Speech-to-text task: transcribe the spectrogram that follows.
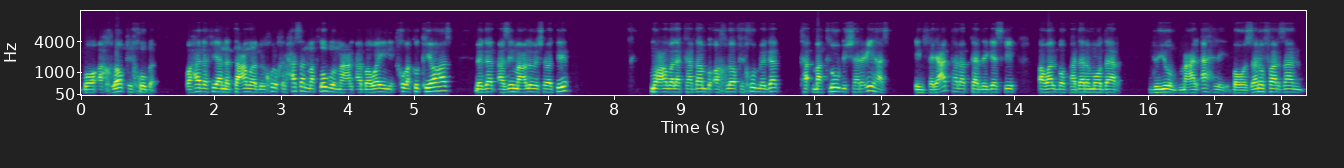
با اخلاق خوب. و هدفی أن التعامل بالخلق الحسن مطلوب مع الأبوين. خوب هست میگه از این معلومه شده که معامله کردن با اخلاق خوب میگه مطلوب شرعی هست. این شریعت طلب کرده است که اول با پدر مادر دوم مع الاهل با زن و فرزند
